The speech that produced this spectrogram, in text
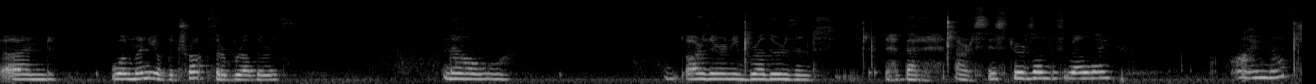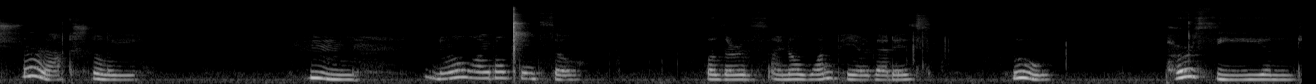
and well, many of the trucks are brothers. Now, are there any brothers and that are sisters on this railway? I'm not sure actually. Hmm. No, I don't think so. Well, there's, I know one pair that is. Who? Percy and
